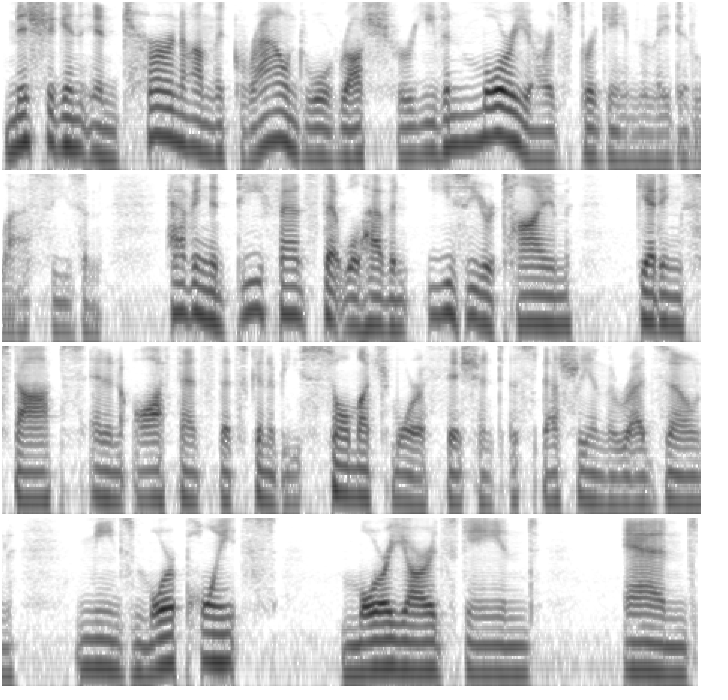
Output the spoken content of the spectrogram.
Michigan, in turn, on the ground will rush for even more yards per game than they did last season, having a defense that will have an easier time getting stops and an offense that's going to be so much more efficient, especially in the red zone, means more points, more yards gained, and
